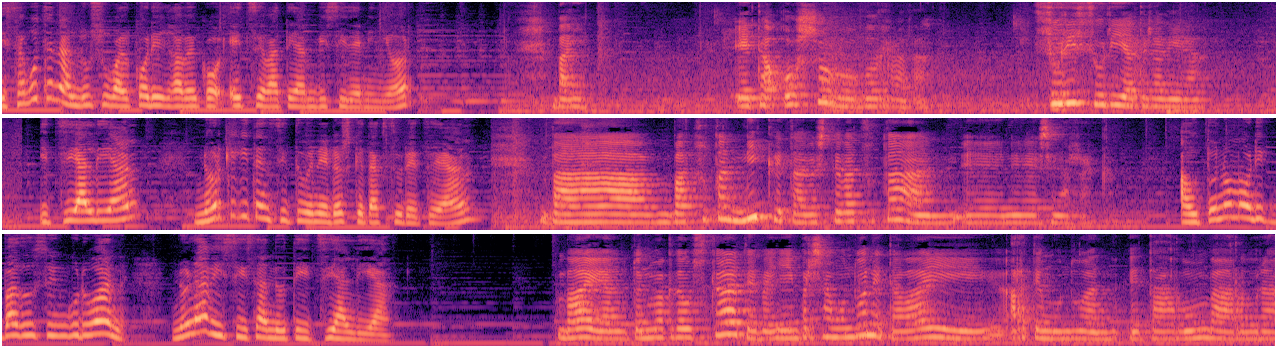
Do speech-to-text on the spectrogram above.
Ezagutzen alduzu balkorik gabeko etxe batean bizi den inor? Bai, eta oso gogorra da. Zuri-zuri atera dira. Itzialdian, nork egiten zituen erosketak zuretzean? Ba, batzutan nik eta beste batzutan e, nire esenarrak. Autonomorik baduzu inguruan, nola bizi izan dute itzialdia? Bai, autonomoak dauzkat, bai enpresa munduan eta bai arte munduan. Eta argun, ba, ardura,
